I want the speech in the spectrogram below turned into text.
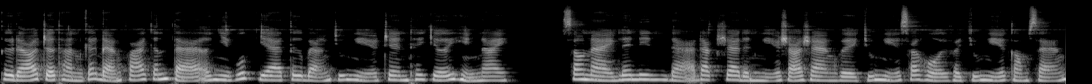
từ đó trở thành các đảng phái cánh tả ở nhiều quốc gia tư bản chủ nghĩa trên thế giới hiện nay. Sau này, Lenin đã đặt ra định nghĩa rõ ràng về chủ nghĩa xã hội và chủ nghĩa cộng sản,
